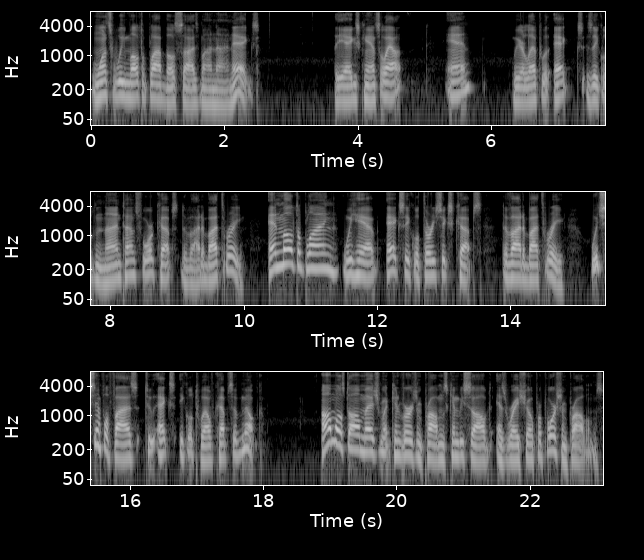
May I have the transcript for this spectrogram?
once we multiply both sides by 9 eggs. The eggs cancel out, and we are left with x is equal to 9 times 4 cups divided by 3. And multiplying, we have x equal 36 cups divided by 3, which simplifies to x equal 12 cups of milk. Almost all measurement conversion problems can be solved as ratio proportion problems.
